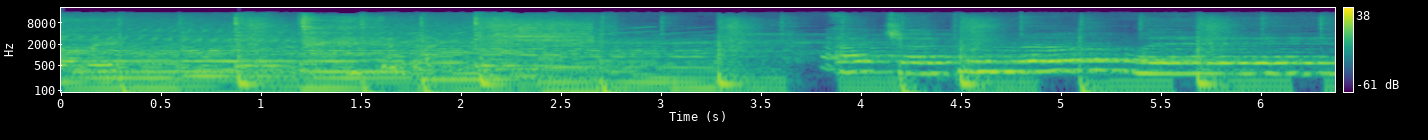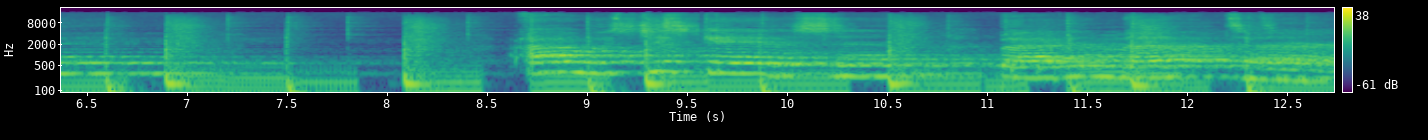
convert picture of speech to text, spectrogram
sorry. Just guessing, biding my time.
